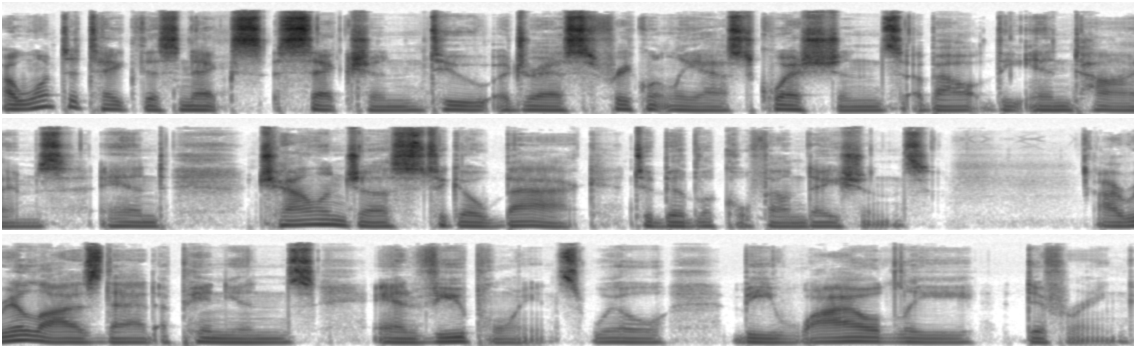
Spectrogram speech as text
I want to take this next section to address frequently asked questions about the end times and challenge us to go back to biblical foundations. I realize that opinions and viewpoints will be wildly differing.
